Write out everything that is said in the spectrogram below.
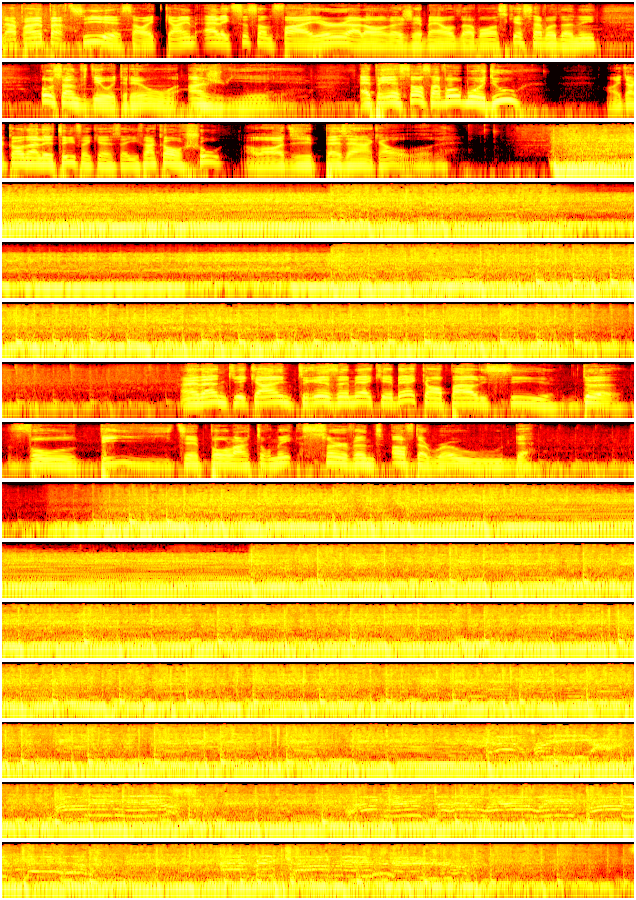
La première partie, euh, ça va être quand même Alexis on Fire. Alors, euh, j'ai bien hâte de voir ce que ça va donner au centre Vidéotron en juillet. Après ça, ça va au mois d'août. On est encore dans l'été, il fait encore chaud. On va avoir du pesant encore. Un band qui est quand même très aimé à Québec. On parle ici de Volbeat pour leur tournée Servant of the Road.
